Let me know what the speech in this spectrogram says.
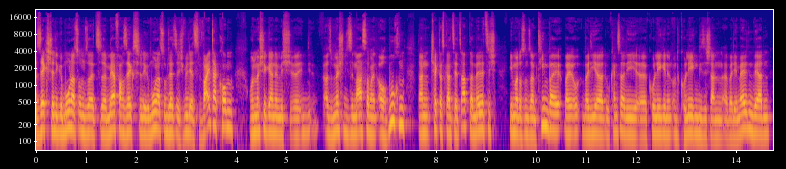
sechsstellige Monatsumsätze, mehrfach sechsstellige Monatsumsätze, ich will jetzt weiterkommen und möchte gerne mich, äh, also möchte diese Mastermind auch buchen, dann check das Ganze jetzt ab, dann meldet sich jemand aus unserem Team bei, bei, bei dir, du kennst ja die äh, Kolleginnen und Kollegen, die sich dann äh, bei dir melden werden.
